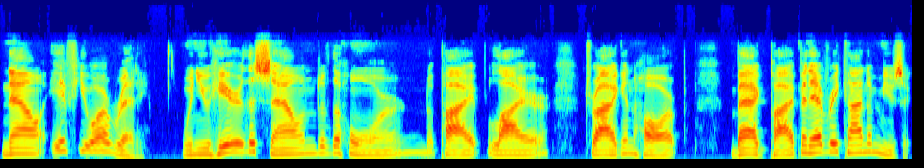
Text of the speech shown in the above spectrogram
Now, if you are ready, when you hear the sound of the horn, the pipe, lyre, trigon, harp, bagpipe, and every kind of music,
